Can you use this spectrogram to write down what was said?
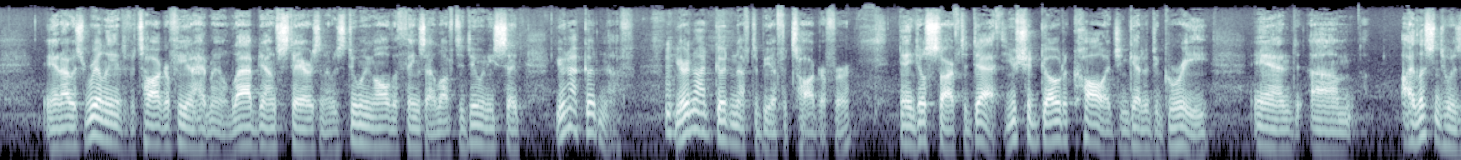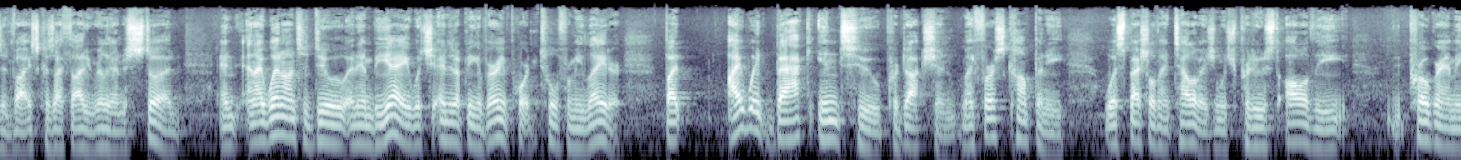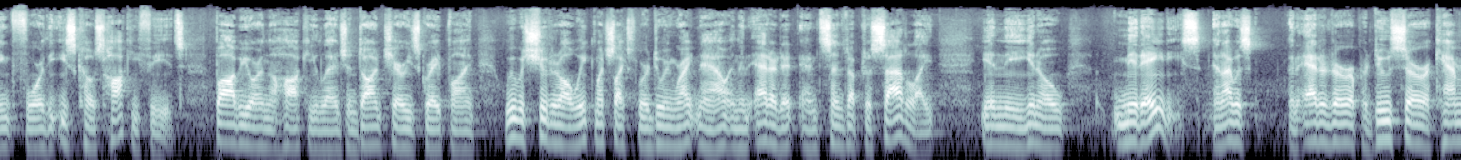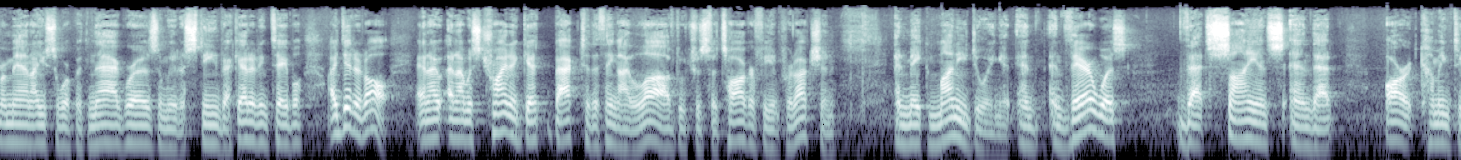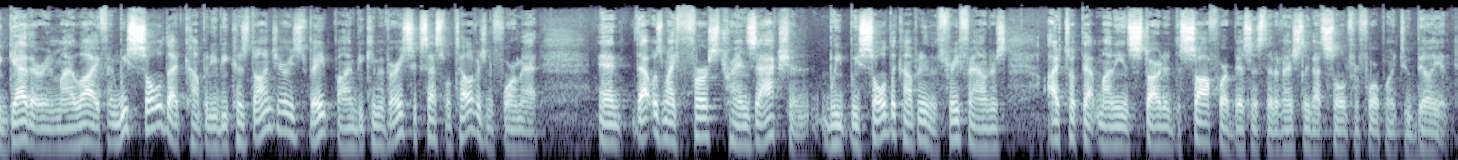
And I was really into photography, and I had my own lab downstairs, and I was doing all the things I love to do. And he said, You're not good enough. You're not good enough to be a photographer, and you'll starve to death. You should go to college and get a degree and um, I listened to his advice because I thought he really understood. And, and I went on to do an MBA, which ended up being a very important tool for me later. But I went back into production. My first company was Special Event Television, which produced all of the programming for the East Coast hockey feeds. Bobby Orr and the Hockey Legend, Don Cherry's Grapevine. We would shoot it all week, much like we're doing right now, and then edit it and send it up to a satellite in the you know mid 80s. And I was an editor, a producer, a cameraman. I used to work with Nagras, and we had a Steenbeck editing table. I did it all, and I and I was trying to get back to the thing I loved, which was photography and production, and make money doing it. And and there was that science and that art coming together in my life. And we sold that company because Don Cherry's Grapevine became a very successful television format. And that was my first transaction. We, we sold the company, the three founders. I took that money and started the software business that eventually got sold for 4.2 billion.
